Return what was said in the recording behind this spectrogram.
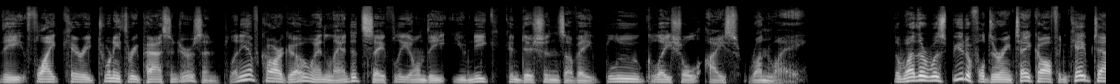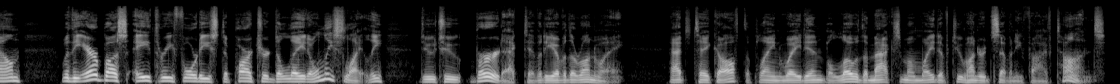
The flight carried 23 passengers and plenty of cargo and landed safely on the unique conditions of a blue glacial ice runway. The weather was beautiful during takeoff in Cape Town, with the Airbus A340's departure delayed only slightly due to bird activity over the runway. At takeoff, the plane weighed in below the maximum weight of 275 tons.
